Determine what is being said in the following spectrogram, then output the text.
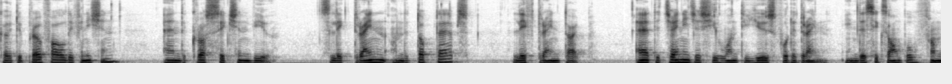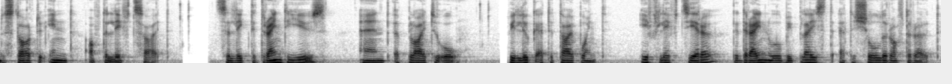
go to Profile Definition and the cross-section view. Select Drain on the top tabs, left drain type. Add the changes you want to use for the drain, in this example from the start to end of the left side. Select the drain to use and apply to all. We look at the tie point. If left 0, the drain will be placed at the shoulder of the road.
